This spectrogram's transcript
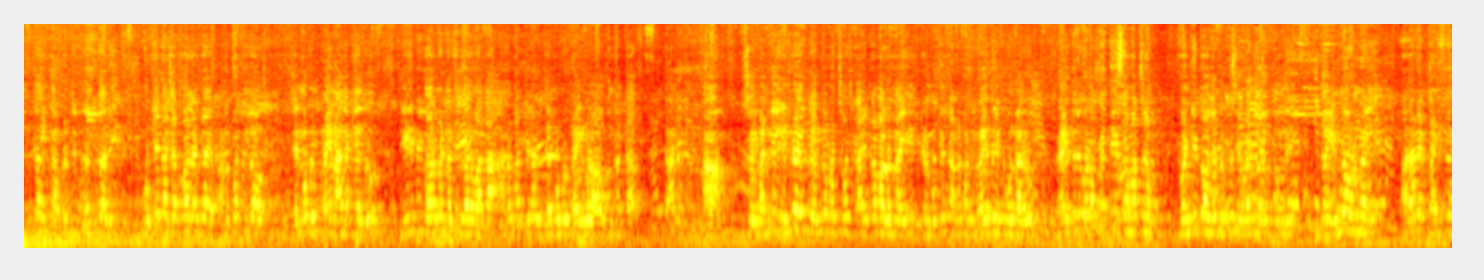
ఇంకా ఇంకా అభివృద్ధి పెరుగుతుంది ముఖ్యంగా చెప్పాలంటే అనపర్తిలో జన్మభూమి ట్రైన్ ఆగట్లేదు. టీడీపీ గవర్నమెంట్ వచ్చిన తర్వాత అనపర్తిలో జన్మభూమి ట్రైన్ కూడా ఆగుతుందంట. దాని- సో ఇవన్నీ ఎన్నో ఇంకా ఎన్నో మంచి మంచి కార్యక్రమాలు ఉన్నాయి. ఇక్కడ ముఖ్యంగా అనపర్తి రైతులు ఎక్కువ ఉన్నారు. రైతులు కూడా ప్రతి సంవత్సరం ట్వంటీ థౌసండ్ రూపీస్ ఇవ్వడం జరుగుతుంది. ఇంకా ఎన్నో ఉన్నాయి. అలానే తడిసిన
